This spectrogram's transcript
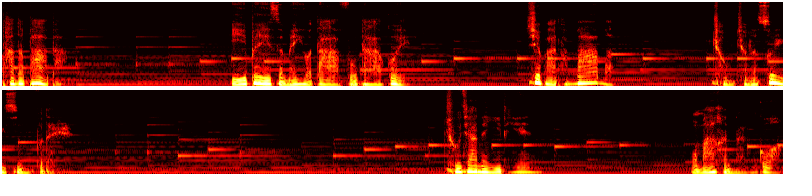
他的爸爸，一辈子没有大富大贵，却把他妈妈宠成了最幸福的人。出嫁那一天，我妈很难过。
